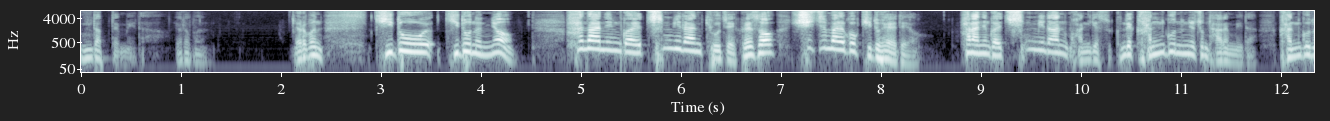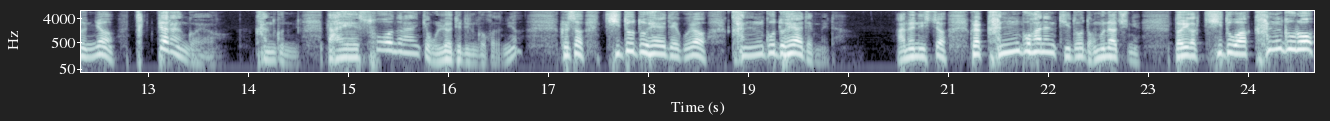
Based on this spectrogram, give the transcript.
응답됩니다. 여러분. 여러분, 기도, 기도는요, 하나님과의 친밀한 교제. 그래서 쉬지 말고 기도해야 돼요. 하나님과의 친밀한 관계 속. 근데 간구는요, 좀 다릅니다. 간구는요, 특별한 거예요. 간구는. 나의 소원을 하나님께 올려드리는 거거든요. 그래서 기도도 해야 되고요, 간구도 해야 됩니다. 아멘이시죠? 그래 간구하는 기도 너무나 중요해. 너희가 기도와 간구로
